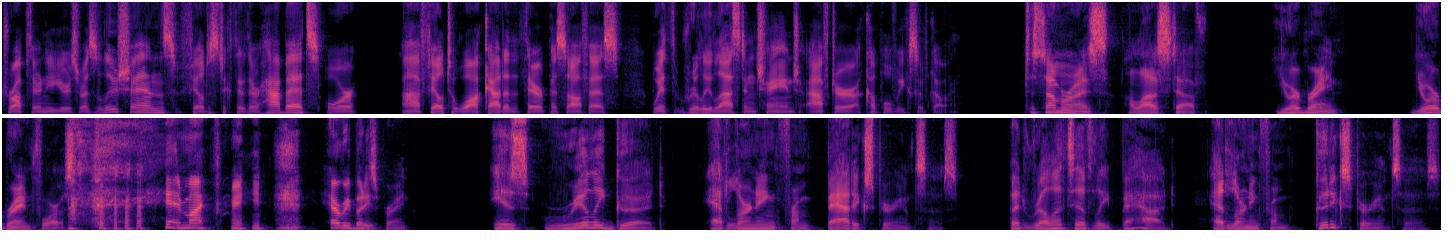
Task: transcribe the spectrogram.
drop their New Year's resolutions, fail to stick to their habits, or uh, fail to walk out of the therapist's office with really lasting change after a couple of weeks of going? To summarize a lot of stuff, your brain, your brain, Forrest, and my brain, everybody's brain, is really good at learning from bad experiences but relatively bad at learning from good experiences,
